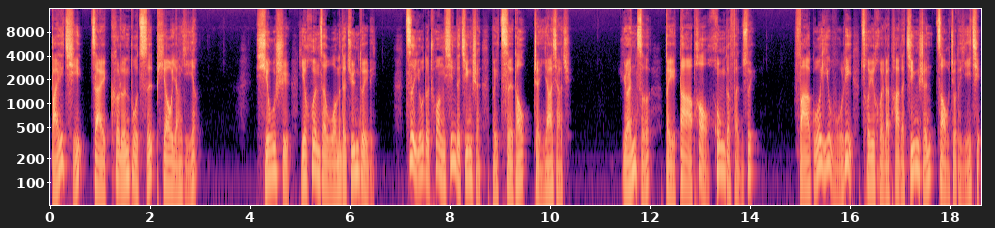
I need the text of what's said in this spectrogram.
白旗在科伦布茨飘扬一样。修士也混在我们的军队里，自由的创新的精神被刺刀镇压下去，原则被大炮轰得粉碎。法国以武力摧毁了他的精神造就的一切。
